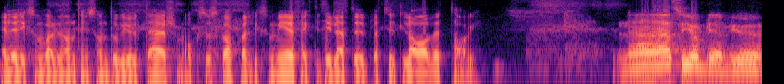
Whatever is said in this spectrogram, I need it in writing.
eller liksom var det någonting som dog ut där som också skapade liksom mer effekter till att du plötsligt la av ett tag? Nej, alltså jag blev ju...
